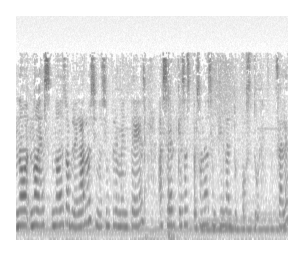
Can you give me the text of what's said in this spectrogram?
No, no, es, no es doblegarlos, sino simplemente es hacer que esas personas entiendan tu postura, ¿sale?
